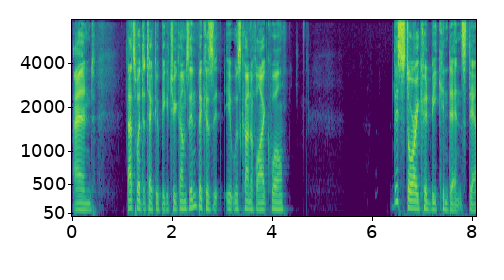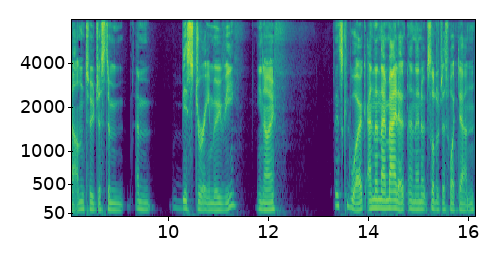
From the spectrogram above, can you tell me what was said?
and that's where Detective Pikachu comes in because it, it was kind of like, well, this story could be condensed down to just a, a mystery movie, you know. This could work, and then they made it, and then it sort of just worked out and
